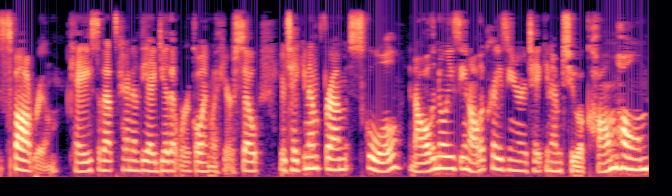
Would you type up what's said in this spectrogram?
spa room. Okay. So that's kind of the idea that we're going with here. So you're taking them from school and all the noisy and all the crazy, and you're taking them to a calm home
